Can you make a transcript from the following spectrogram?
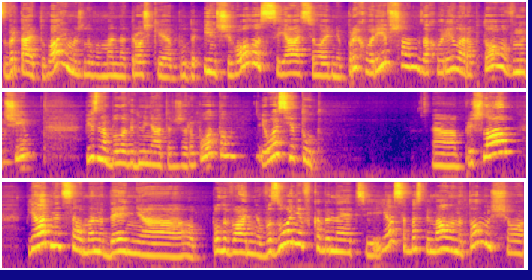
звертайте уваги, можливо, в мене трошки буде інший голос. Я сьогодні прихворівша, захворіла раптово вночі. Пізно було відміняти вже роботу. І ось я тут. Прийшла п'ятниця, у мене день поливання вазонів в кабінеті. Я себе спіймала на тому, що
